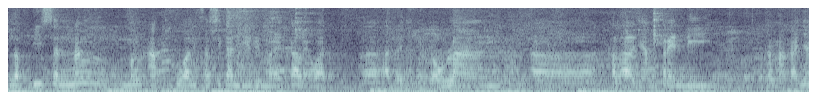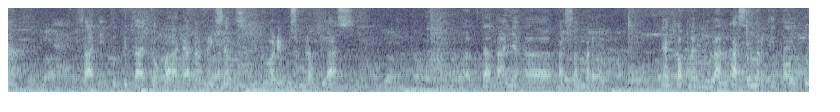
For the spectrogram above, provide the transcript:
lebih senang mengaktualisasikan diri mereka lewat eh, adanya pergaulan, eh, hal-hal yang trendy. Dan makanya saat itu kita coba adakan research di 2019. Eh, Kita tanya ke customer, yang kebetulan customer kita itu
